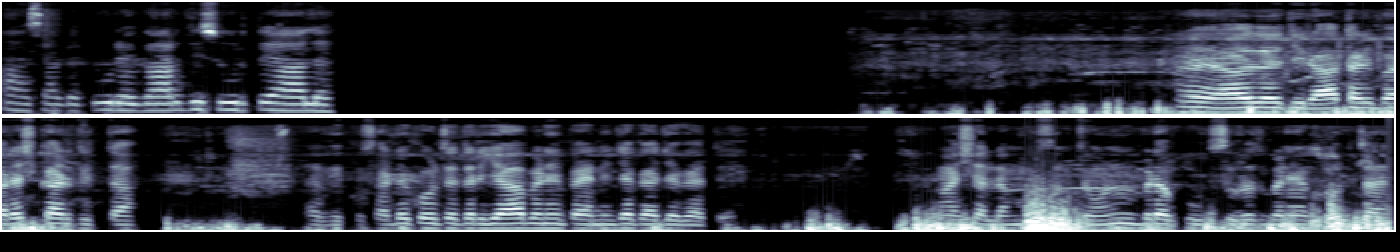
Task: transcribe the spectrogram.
आ साढ़े पूरे घर की सूरत हाल है। जी रात बारिश कर दिता वेखो साढ़े को दरिया बने पे ने जगह जगह ते। माशाल्लाह, मौसम तो हूँ भी बड़ा खूबसूरत बनया खड़ोता है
